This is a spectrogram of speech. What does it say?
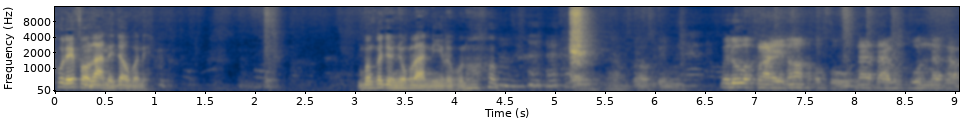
ผู้ใดเฝ้าร้านให้เจ้าบ่นี่เบิ่งก็จะยกร้านนี้แล้วพุ่นเนาะครับก็เป็นไม่รู้ว่าใครเนาะโอ้โหหน้าตาคุ้นๆนะครับ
